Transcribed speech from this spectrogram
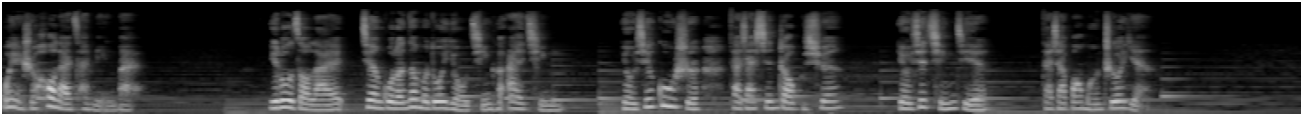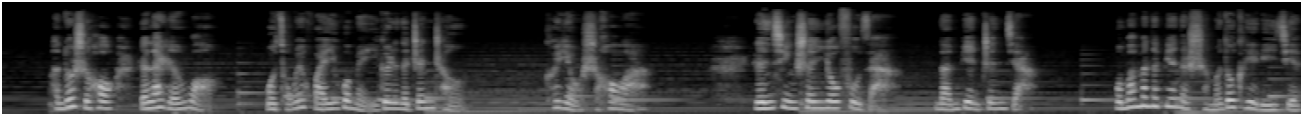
我也是后来才明白。一路走来，见过了那么多友情和爱情，有些故事大家心照不宣，有些情节大家帮忙遮掩。很多时候人来人往，我从未怀疑过每一个人的真诚，可有时候啊，人性深幽复杂，难辨真假。我慢慢的变得什么都可以理解，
